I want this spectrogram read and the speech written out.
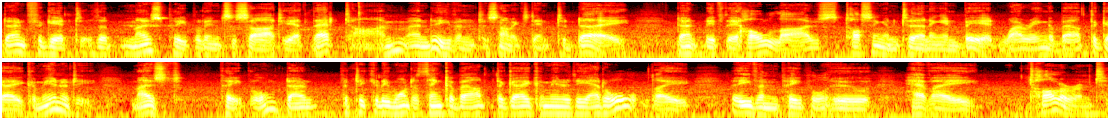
don't forget that most people in society at that time, and even to some extent today, don't live their whole lives tossing and turning in bed worrying about the gay community. Most people don't particularly want to think about the gay community at all. They, even people who have a tolerant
